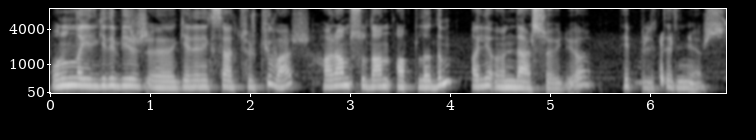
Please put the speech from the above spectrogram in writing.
Onunla ilgili bir e, geleneksel türkü var. Haram sudan atladım Ali Önder söylüyor. Hep birlikte dinliyoruz.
